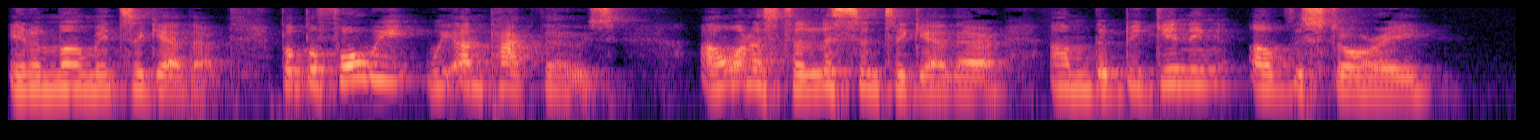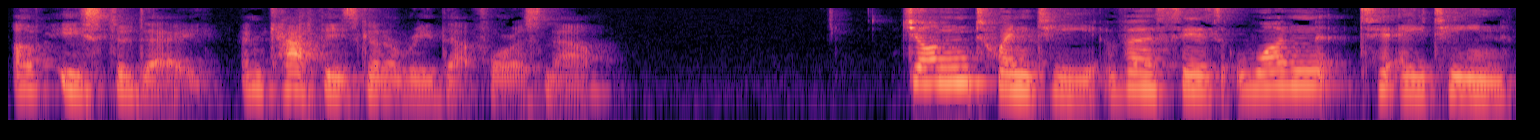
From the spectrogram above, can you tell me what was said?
in a moment together. But before we, we unpack those, I want us to listen together um, the beginning of the story of Easter Day. And Kathy's going to read that for us now. John 20, verses 1 to 18.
